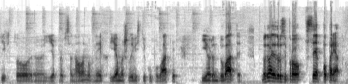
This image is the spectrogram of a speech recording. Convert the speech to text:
ті, хто е, є професіоналами, в них є можливість і купувати і орендувати. Ну давайте, друзі, про все по порядку.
